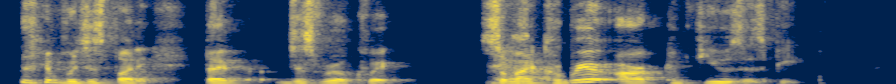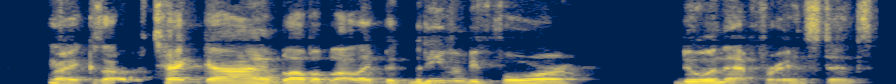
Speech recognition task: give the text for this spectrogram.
which is funny. But just real quick. So my career arc confuses people, right? Because I was a tech guy and blah blah blah. Like, but, but even before doing that, for instance,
